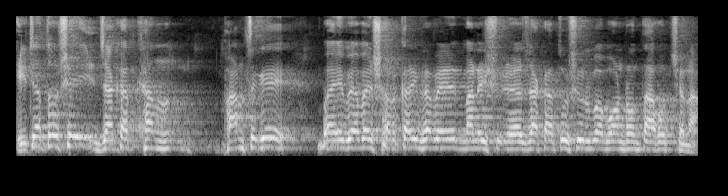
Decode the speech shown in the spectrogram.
এটা তো সেই জাকাত খান, ফান্ড থেকে বা এইভাবে সরকারিভাবে মানে জাকাত উসুল বা বন্টন তা হচ্ছে না।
